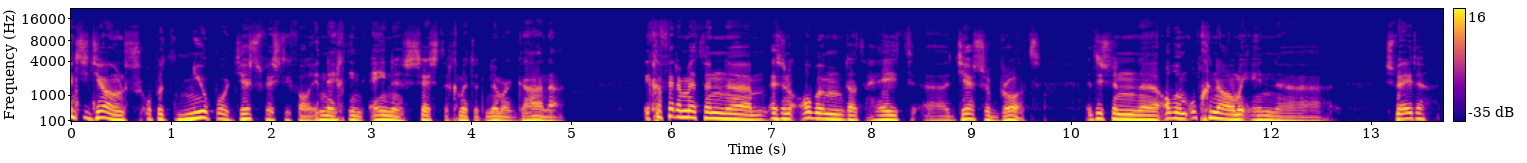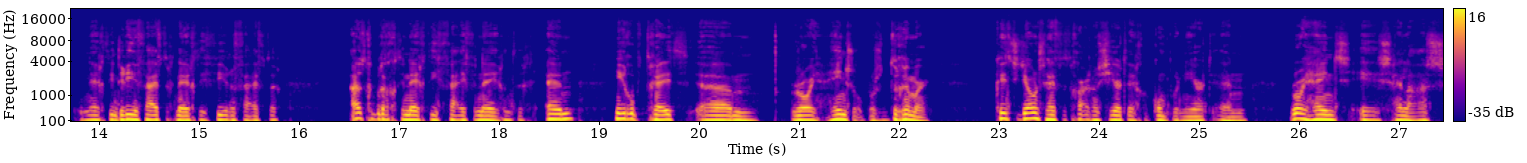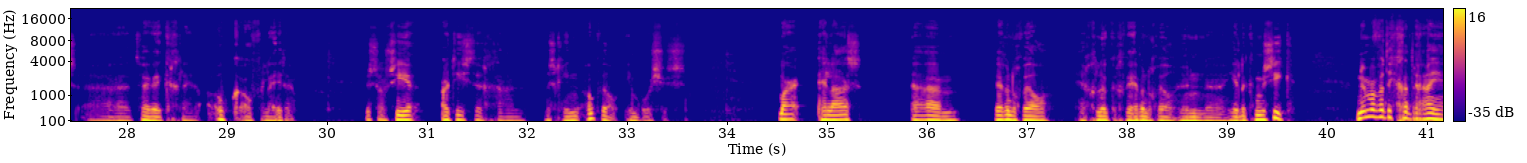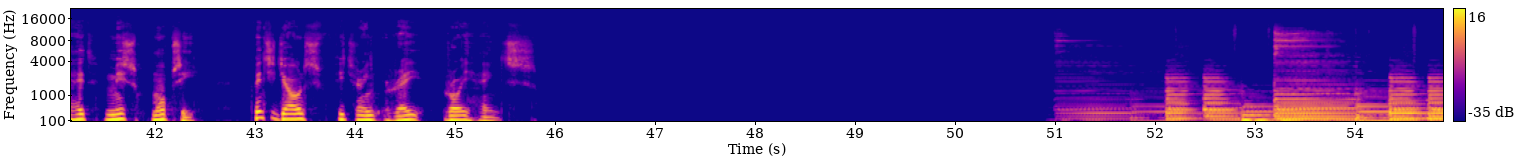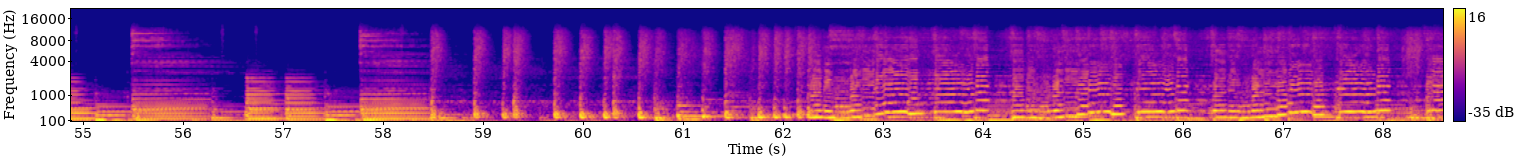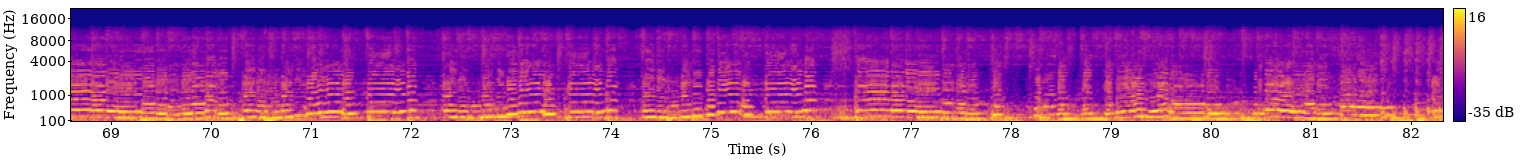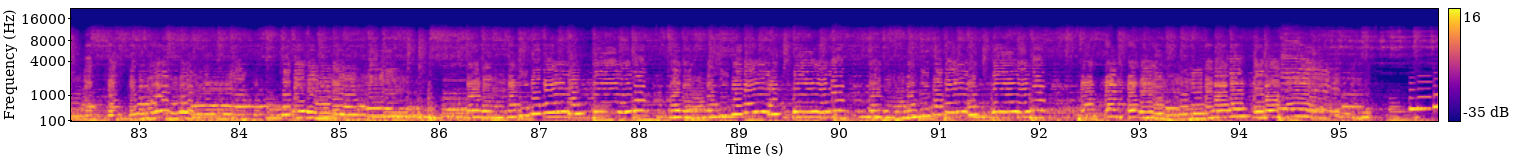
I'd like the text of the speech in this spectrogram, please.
Quincy Jones op het Newport Jazz Festival in 1961 met het nummer Ghana. Ik ga verder met een, uh, is een album dat heet uh, Jazz Abroad. Het is een uh, album opgenomen in Zweden in 1953, 1954. Uitgebracht in 1995. En hierop treedt um, Roy Haynes op als drummer. Quincy Jones heeft het gearrangeerd en gecomponeerd. En Roy Haynes is helaas twee weken geleden ook overleden. Dus zo zie je, artiesten gaan misschien ook wel in bosjes. Maar helaas, ehm, we hebben nog wel, en gelukkig, we hebben nog wel hun eh, heerlijke muziek. Nummer wat ik ga draaien heet Miss Mopsy. Quincy Jones featuring Ray, Roy Haynes. Thank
